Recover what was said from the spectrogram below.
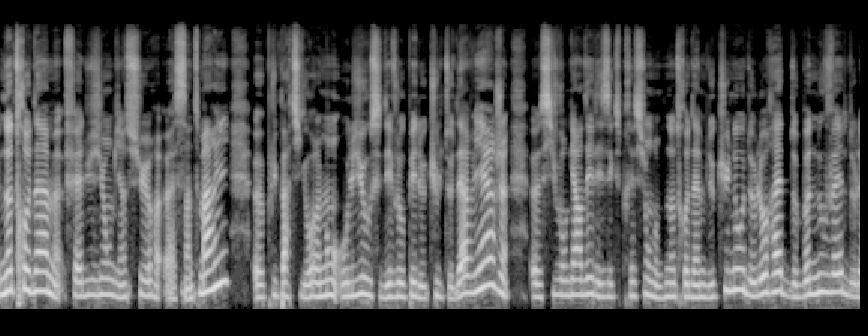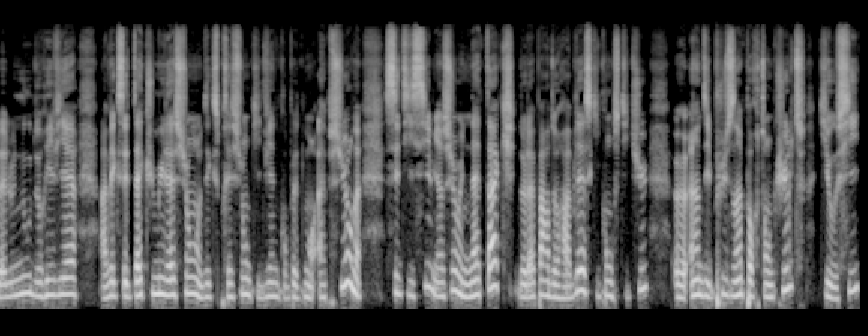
Notre-Dame fait allusion bien sûr à Sainte-Marie, plus particulièrement au lieu où s'est développé le culte d'Air Vierge. si vous regardez les expressions, donc Notre-Dame de Cunot, de Lorette, de Bonne Nouvelle, de la Lenou, de Rivière, avec cette accumulation d'expressions qui deviennent complètement absurdes, c'est ici bien sûr une attaque de la part de Rabelais qui constitue euh, un des plus importants cultes, qui est aussi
